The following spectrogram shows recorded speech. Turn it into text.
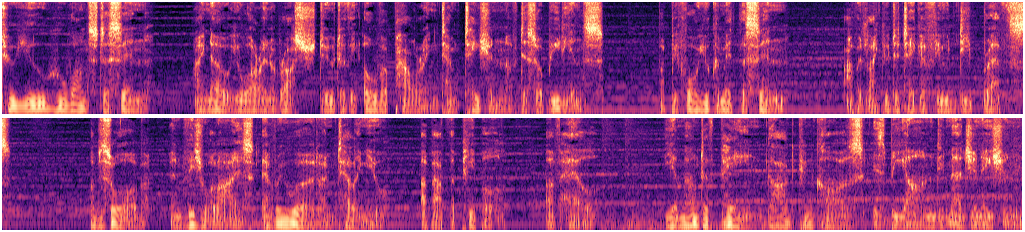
To you who wants to sin, I know you are in a rush due to the overpowering temptation of disobedience. But before you commit the sin, I would like you to take a few deep breaths. Absorb and visualize every word I'm telling you about the people of hell. The amount of pain God can cause is beyond imagination.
